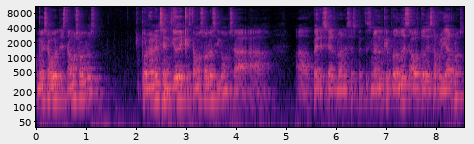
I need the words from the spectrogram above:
como dice Saúl, estamos solos, pero no en el sentido de que estamos solos y vamos a, a, a perecer, ¿no? En ese aspecto, sino en el que podemos des- autodesarrollarnos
